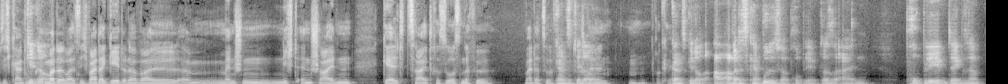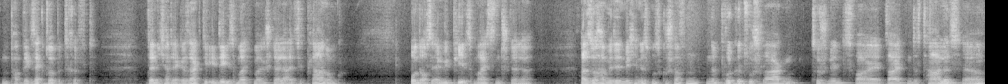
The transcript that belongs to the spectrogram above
sich kein drum genau. kümmert oder weil es nicht weitergeht oder weil ähm, Menschen nicht entscheiden, Geld, Zeit, Ressourcen dafür weiter zur Verfügung Ganz genau. zu stellen. Mhm, okay. Ganz genau. Aber das ist kein Bundeswehrproblem. Das ist ein Problem, der gesamten Public Sektor betrifft. Denn ich hatte ja gesagt, die Idee ist manchmal schneller als die Planung. Und auch der MVP ist meistens schneller. Also haben wir den Mechanismus geschaffen, eine Brücke zu schlagen zwischen den zwei Seiten des Tales, ja,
